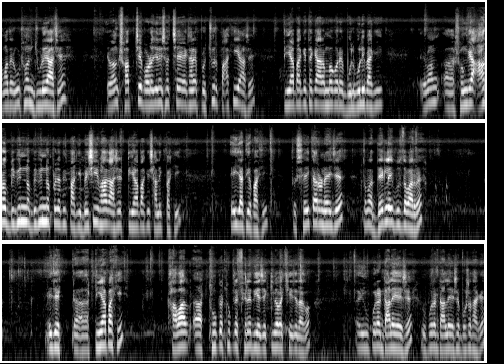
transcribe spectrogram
আমাদের উঠোন জুড়ে আছে এবং সবচেয়ে বড় জিনিস হচ্ছে এখানে প্রচুর পাখি আসে টিয়া পাখি থেকে আরম্ভ করে বুলবুলি পাখি এবং সঙ্গে আরও বিভিন্ন বিভিন্ন প্রজাতির পাখি। বেশিরভাগ আসে টিয়া পাখি, শালিক পাখি, এই জাতীয় পাখি। তো সেই কারণে এই যে তোমরা দেখলেই বুঝতে পারবে এই যে টিয়া পাখি খাবার ঠুকরে ঠুকরে ফেলে দিয়েছে, কীভাবে খেয়েছে দেখো। এই উপরের ডালে এসে উপরের ডালে এসে বসে থাকে।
